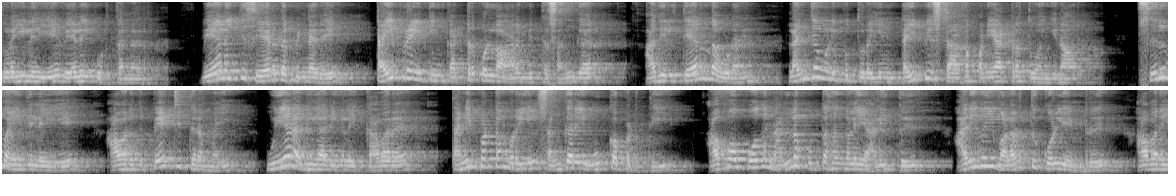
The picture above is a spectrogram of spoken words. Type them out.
துறையிலேயே வேலை கொடுத்தனர். வேலைக்கு சேர்ந்த பின்னரே டைப்ரைட்டிங் கற்றுக்கொள்ள ஆரம்பித்த சங்கர் அதில் தேர்ந்தவுடன் லஞ்ச ஒழிப்புத்துறையின் டைப்பிஸ்டாக பணியாற்ற துவங்கினார். சிறு வயதிலேயே அவரது பேச்சு திறமை உயர் அதிகாரிகளை கவர தனிப்பட்ட முறையில் சங்கரை ஊக்கப்படுத்தி அவ்வப்போது நல்ல புத்தகங்களை அளித்து அறிவை வளர்த்துக்கொள் என்று அவரை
